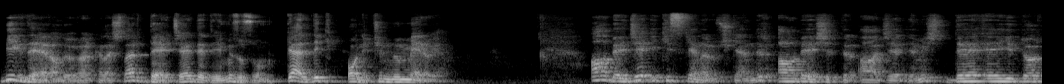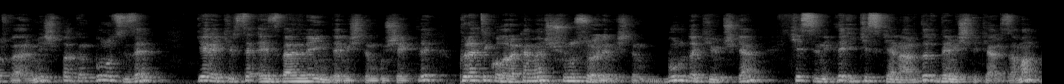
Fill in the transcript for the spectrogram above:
Bir değer alıyor arkadaşlar. DC dediğimiz uzunluk. Geldik 12 numaraya. ABC ikizkenar üçgendir. AB eşittir AC demiş. DE'yi 4 vermiş. Bakın bunu size gerekirse ezberleyin demiştim bu şekli. Pratik olarak hemen şunu söylemiştim. Buradaki üçgen kesinlikle ikizkenardır demiştik her zaman.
